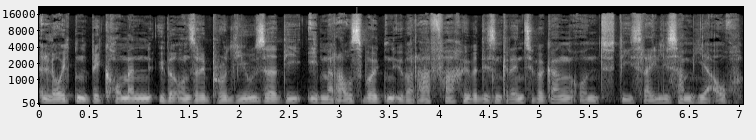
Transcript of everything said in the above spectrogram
Leuten bekommen über unsere Producer, die eben raus wollten über Rafah, über diesen Grenzübergang. Und die Israelis haben hier auch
